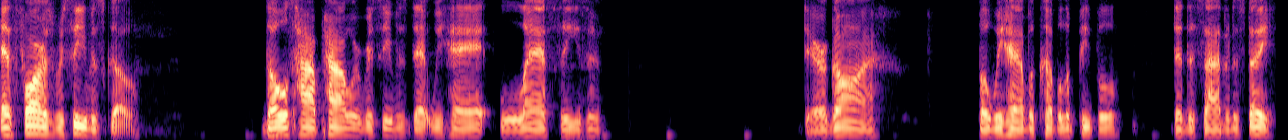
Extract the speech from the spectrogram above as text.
As far as receivers go, those high powered receivers that we had last season, they're gone. But we have a couple of people that decided to stay.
